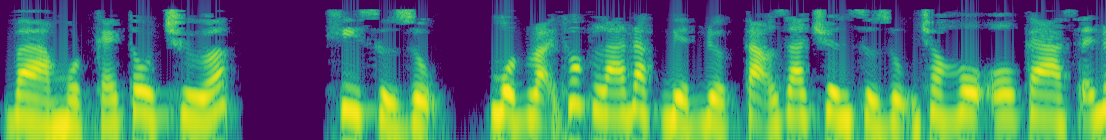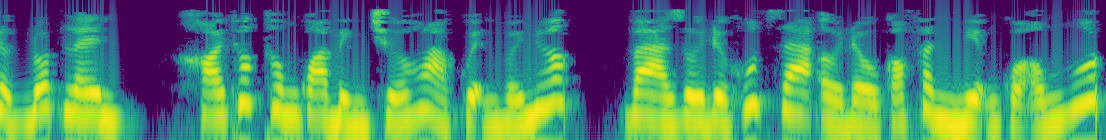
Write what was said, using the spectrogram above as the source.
và một cái tô chứa. Khi sử dụng, một loại thuốc lá đặc biệt được tạo ra chuyên sử dụng cho Hooka sẽ được đốt lên, khói thuốc thông qua bình chứa hòa quyện với nước, và rồi được hút ra ở đầu có phần miệng của ống hút.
